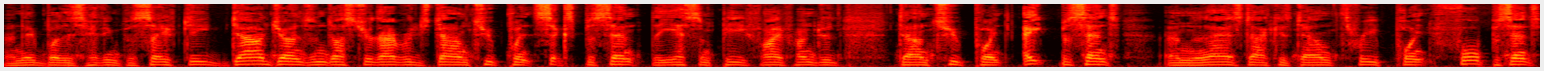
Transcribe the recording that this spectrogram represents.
and everybody's heading for safety. Dow Jones Industrial Average down 2.6%, the S&P 500 down 2.8%, and the Nasdaq is down 3.4%.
